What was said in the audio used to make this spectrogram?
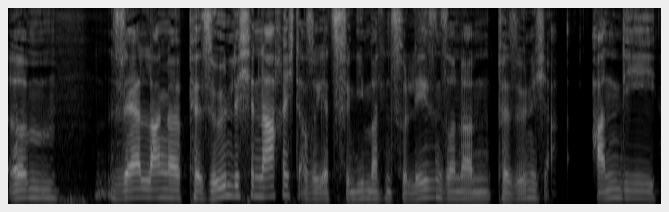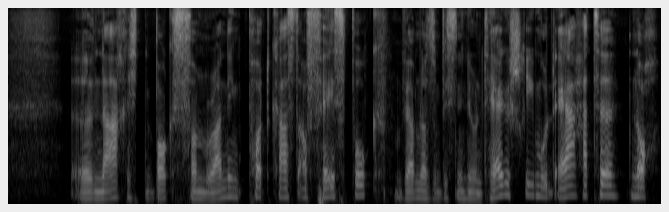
Ähm, sehr lange persönliche Nachricht, also jetzt für niemanden zu lesen, sondern persönlich an die äh, Nachrichtenbox vom Running Podcast auf Facebook. Wir haben da so ein bisschen hin und her geschrieben und er hatte noch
